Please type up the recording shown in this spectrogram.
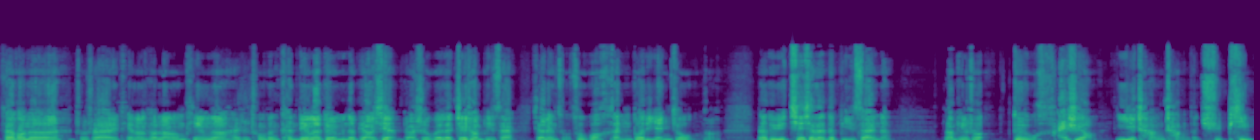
赛后呢，主帅铁榔头郎平啊，还是充分肯定了队员们的表现，表示为了这场比赛，教练组做过很多的研究啊。那对于接下来的比赛呢，郎平说，队伍还是要一场场的去拼。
